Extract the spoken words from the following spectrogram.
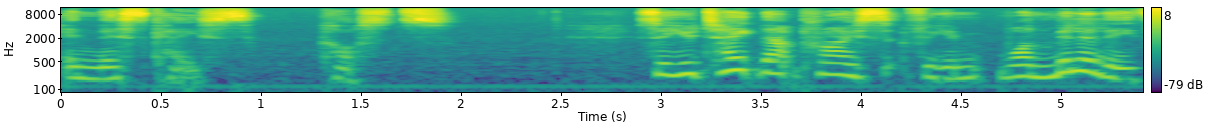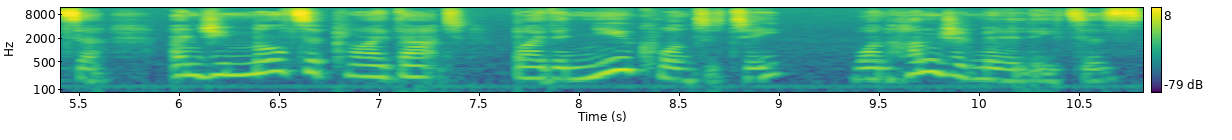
in this case costs. So you take that price for your one milliliter and you multiply that by the new quantity, 100 milliliters,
